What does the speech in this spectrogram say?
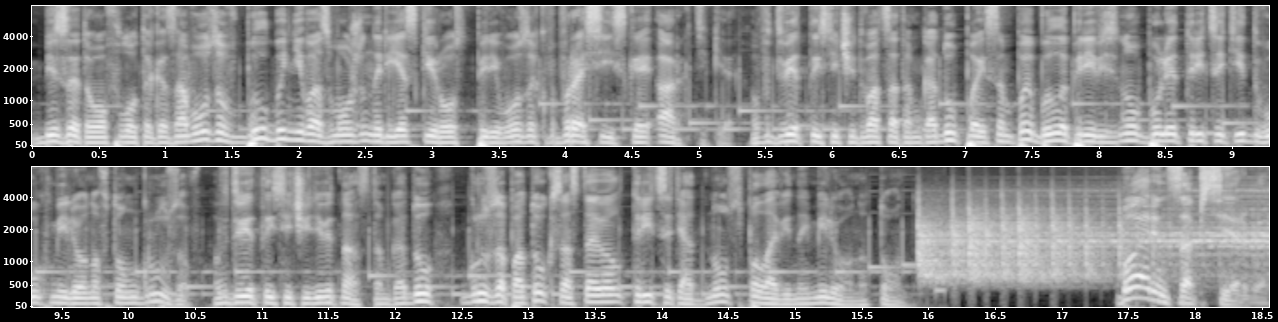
Без этого флота газовозов был бы невозможен резкий рост перевозок в российской Арктике. В 2020 году по СМП было перевезено более 32 миллионов тонн грузов. В 2019 году грузопоток составил 31,5 миллиона тонн. Баренц-Обсервер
